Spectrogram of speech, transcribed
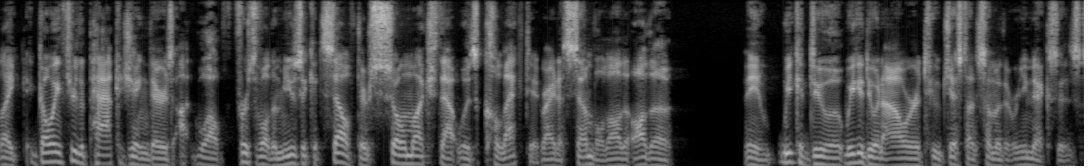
Like going through the packaging there's uh, well first of all the music itself there's so much that was collected right assembled all the all the i mean we could do a, we could do an hour or two just on some of the remixes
